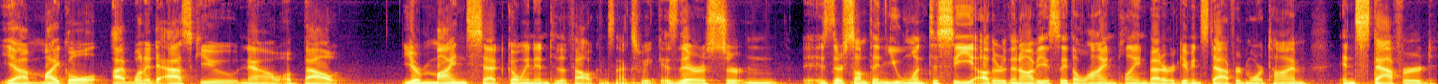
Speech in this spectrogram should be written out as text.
Yeah, Michael, I wanted to ask you now about your mindset going into the Falcons next week. Is there a certain is there something you want to see other than obviously the line playing better, giving Stafford more time, and Stafford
